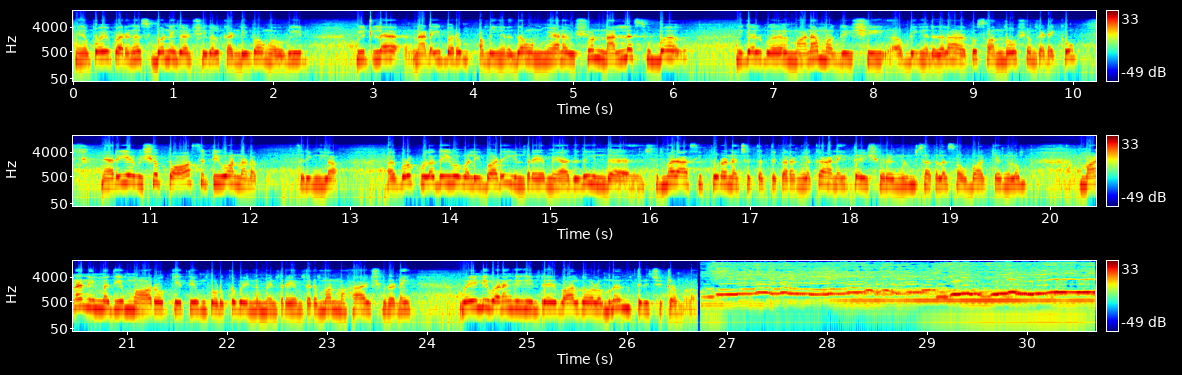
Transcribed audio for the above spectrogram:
நீங்கள் போய் பாருங்கள் சுப நிகழ்ச்சிகள் கண்டிப்பாக உங்கள் வீட் வீட்டில் நடைபெறும் அப்படிங்கிறது தான் உண்மையான விஷயம். நல்ல சுப நிகழ்வுகள் மன மகிழ்ச்சி அப்படிங்கிறதெல்லாம் நடக்கும் சந்தோஷம் கிடைக்கும். நிறைய விஷயம் பாசிட்டிவாக நடக்கும் சரிங்களா? அதுக்கப்புறம் குலதெய்வ வழிபாடு இன்றையமையாதது இந்த சிம்மராசி பூர நட்சத்திரத்துக்காரங்களுக்கு அனைத்து ஐஸ்வர்யங்களும் சகல சௌபாக்கியங்களும் மன நிம்மதியும் ஆரோக்கியத்தையும் கொடுக்க வேண்டும் என்ற என் பெருமான் மகா ஈஸ்வரனை வேண்டி வணங்குகின்றேன். வாழ்க வளமுடன் திருச்சிற்றம்பலம்.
